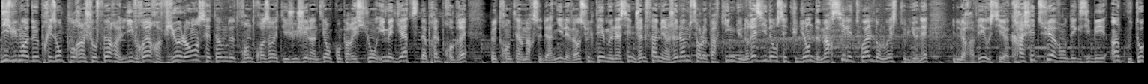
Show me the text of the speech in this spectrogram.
18 mois de prison pour un chauffeur livreur violent. Cet homme de 33 ans a été jugé lundi en comparution immédiate d'après le progrès. Le 31 mars dernier, il avait insulté et menacé une jeune femme et un jeune homme sur le parking d'une résidence étudiante de Marcy-l'Étoile dans l'ouest lyonnais. Il leur avait aussi craché dessus avant d'exhiber un couteau.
